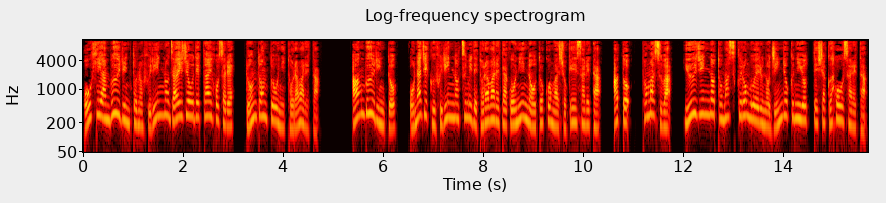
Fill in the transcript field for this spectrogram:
王妃アンブーリンとの不倫の罪状で逮捕され、ロンドン島に囚われた。アンブーリンと同じく不倫の罪で囚われた5人の男が処刑された。後、トマスは友人のトマス・クロムウェルの尽力によって釈放された。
